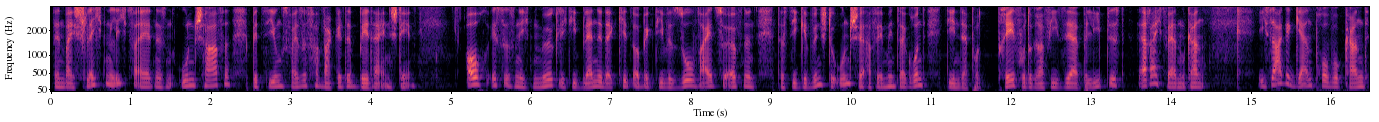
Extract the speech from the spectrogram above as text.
wenn bei schlechten Lichtverhältnissen unscharfe bzw. verwackelte Bilder entstehen. Auch ist es nicht möglich, die Blende der Kit-Objektive so weit zu öffnen, dass die gewünschte Unschärfe im Hintergrund, die in der Porträtfotografie sehr beliebt ist, erreicht werden kann. Ich sage gern provokant,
